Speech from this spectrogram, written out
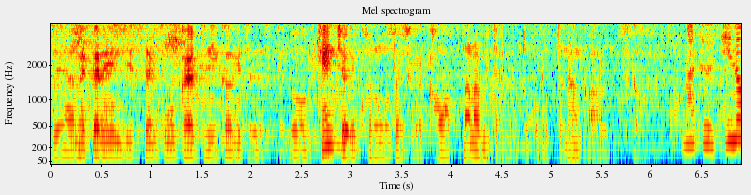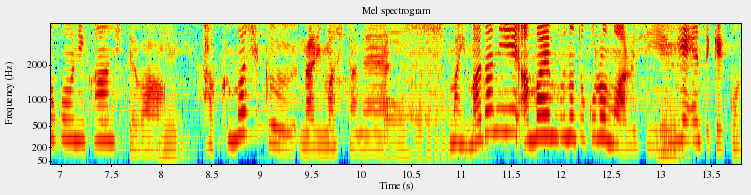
でアメリカに実際こう通って2か月ですけど顕著に子供たちが変わったなみたいなところって何かあるんですか？まずうちの子に関しては、うん、たくましくなりましたね。まあ未だに甘えん坊なところもあるし、うん、ピーンって結構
